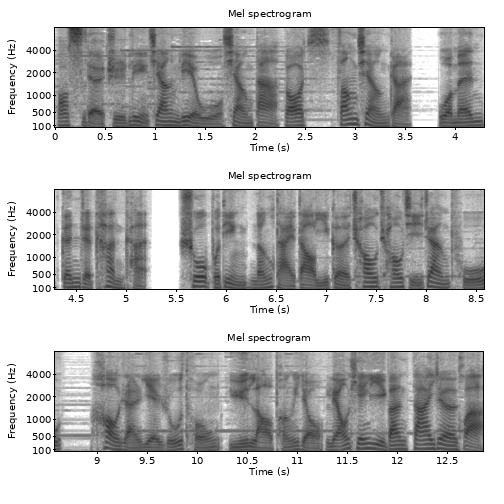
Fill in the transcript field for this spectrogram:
boss 的指令，将猎物向大 boss 方向赶。我们跟着看看，说不定能逮到一个超超级战仆。浩然也如同与老朋友聊天一般搭着话，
